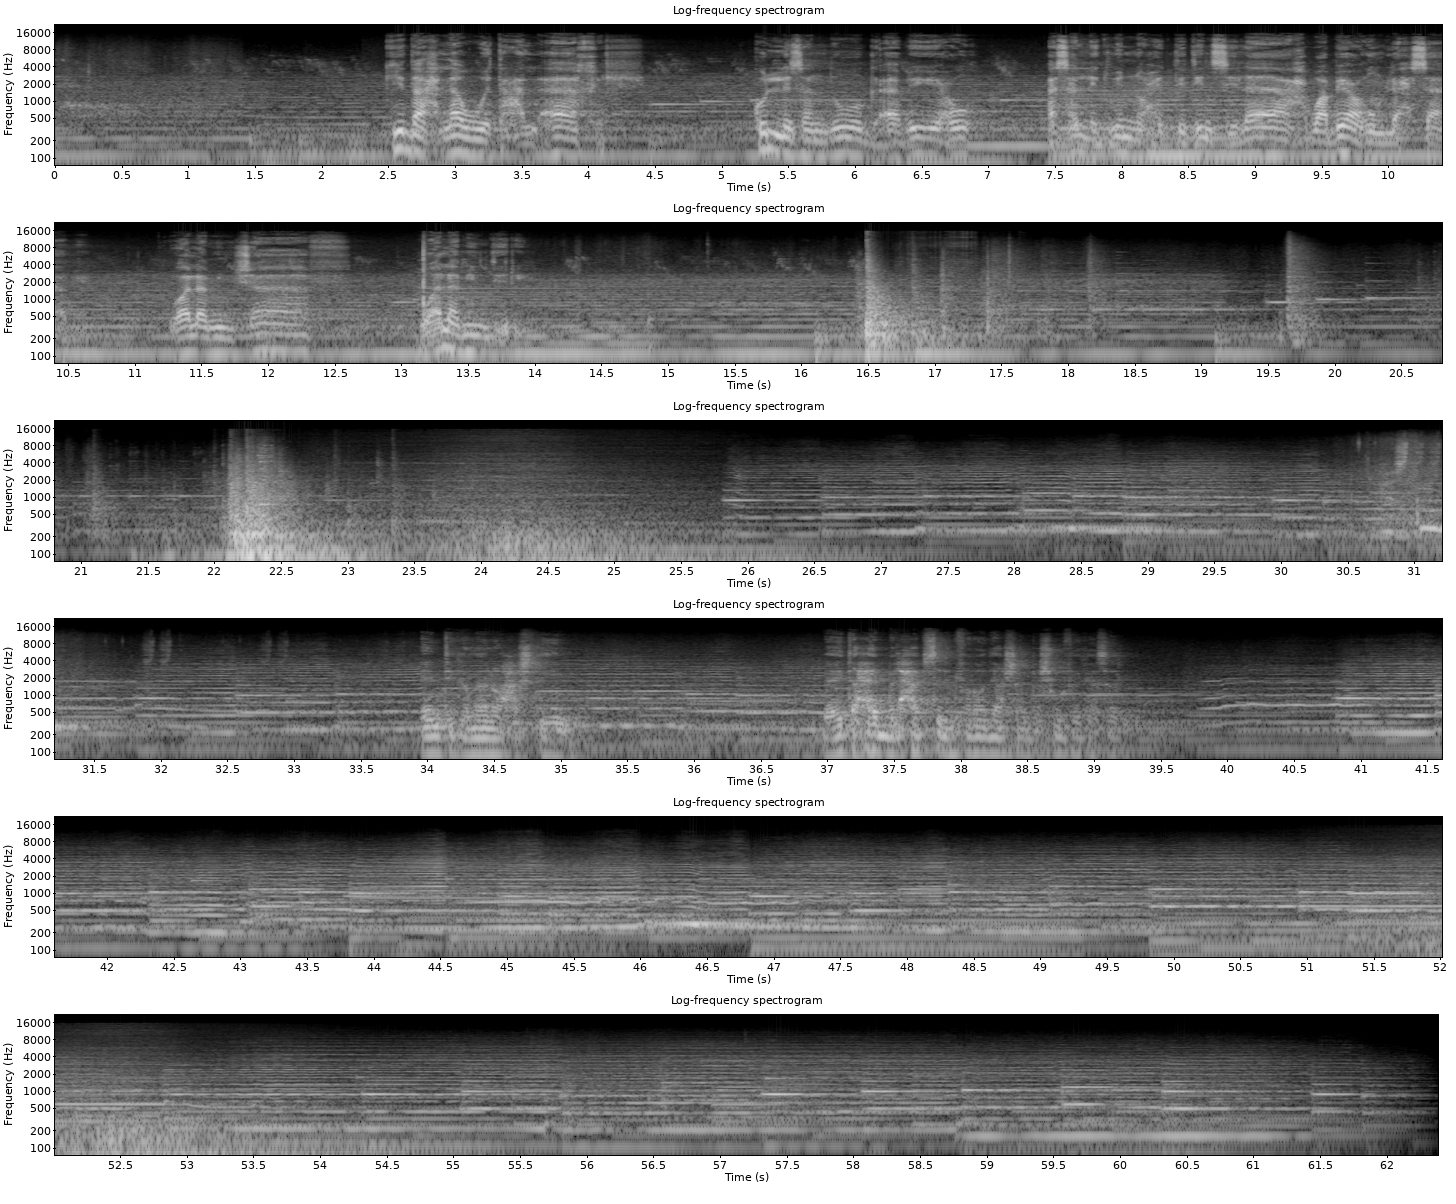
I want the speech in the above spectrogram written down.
كده حلوت على الآخر. كل صندوق أبيعه أسلك منه حتتين سلاح وأبيعهم لحسابي. ولا من شاف ولا من دري. كمان وحشتيني. بقيت أحب الحبس الانفرادي عشان بشوفك يا سلمى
